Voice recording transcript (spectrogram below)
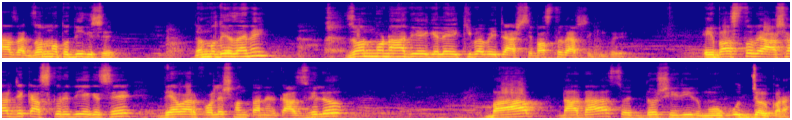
না যাক, জন্ম তো দিয়ে গেছে। জন্ম দিয়ে যায় নাই? জন্ম না দিয়ে গেলে কীভাবে এটা আসছে? বাস্তবে আসছে কি করে? এই বাস্তবে আসার যে কাজ করে দিয়ে গেছে, দেওয়ার ফলে সন্তানের কাজ হইল বাপ, দাদা, চোদ্দ সিঁড়ির মুখ উজ্জ্বল করা।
